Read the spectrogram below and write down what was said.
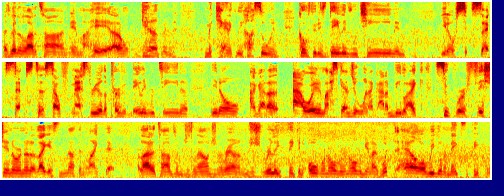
I spend a lot of time in my head. I don't get up and mechanically hustle and go through this daily routine and you know, six steps to self mastery or the perfect daily routine. Or, you know, I got an hour in my schedule when I gotta be like super efficient or another. Like, it's nothing like that. A lot of times I'm just lounging around. I'm just really thinking over and over and over again, like, what the hell are we gonna make for people?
